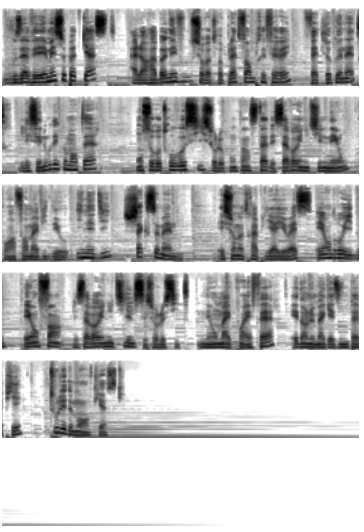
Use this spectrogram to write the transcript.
Vous avez aimé ce podcast? Alors abonnez-vous sur votre plateforme préférée, faites-le connaître, laissez-nous des commentaires. On se retrouve aussi sur le compte Insta des Savoirs Inutiles Néon pour un format vidéo inédit chaque semaine. Et sur notre appli iOS et Android. Et enfin, les Savoirs Inutiles, c'est sur le site neonmag.fr et dans le magazine papier, tous les deux mois en kiosque.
